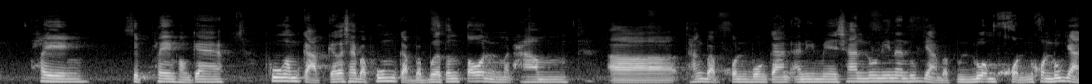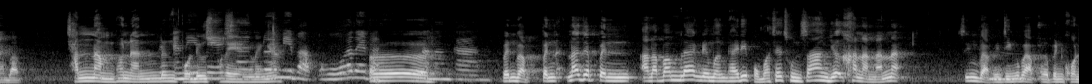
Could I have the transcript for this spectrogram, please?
10 เพลง 10 เพลงของแกผู้กำกับแกก็ใช้แบบผู้กำกับแบบเบอร์ต้นๆ มาทำอ่า ทั้งแบบคนวงการแอนิเมชันนู่นนี่นั่นทุกอย่างแบบรวมขนคนทุกอย่างแบบชั้นนำเท่านั้นเรื่อง produce เพลงอะไรด้วเงี้ยยมีแบบโอ้โหอะไรแบเอบออลังการเป็นแบบเป็นน่าจะเป็นอัลบั้มแรกในเมืองไทยที่ผมว่าใช้ทุนสร้างเยอะขนาดนั้นน่ะซึ่งแบบจริงๆก็แบบเออเป็นคน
